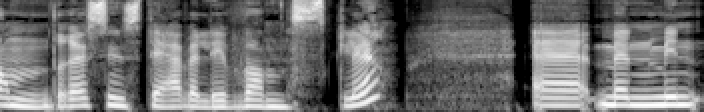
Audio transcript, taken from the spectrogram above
andre syns det er veldig vanskelig. Eh, men min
